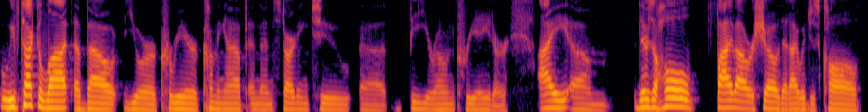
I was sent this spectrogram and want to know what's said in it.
we've talked a lot about your career coming up and then starting to uh, be your own creator. I um, there's a whole five hour show that I would just call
